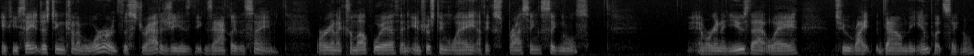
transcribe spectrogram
If you say it just in kind of words, the strategy is exactly the same. We're going to come up with an interesting way of expressing signals, and we're going to use that way to write down the input signal.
